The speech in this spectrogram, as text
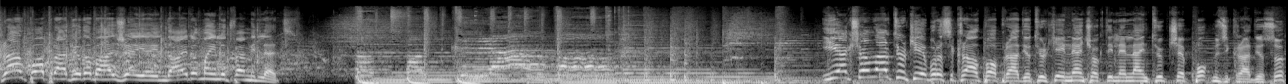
Kral Pop Radyo'da Bay J yayında. Ayrılmayın lütfen millet. Pop, pop, pop. İyi akşamlar Türkiye. Burası Kral Pop Radyo. Türkiye'nin en çok dinlenilen Türkçe pop müzik radyosu.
